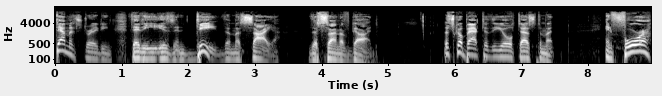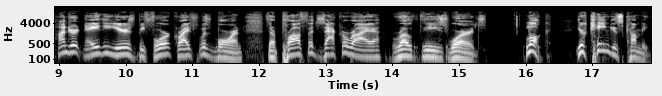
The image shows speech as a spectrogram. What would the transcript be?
demonstrating that he is indeed the Messiah, the Son of God. Let's go back to the Old Testament. And 480 years before Christ was born, the prophet Zechariah wrote these words Look, your king is coming,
